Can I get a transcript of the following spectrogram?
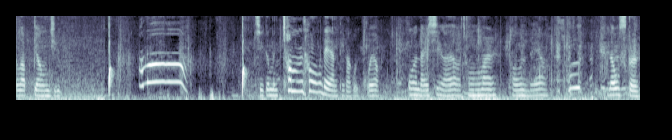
I love 경주 어머 지금은 첨성대한테 가고 있고요 오늘 날씨가요 정말 더운데요 No skirt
